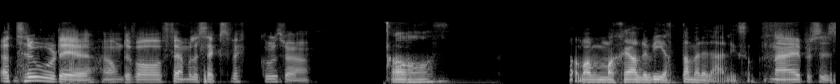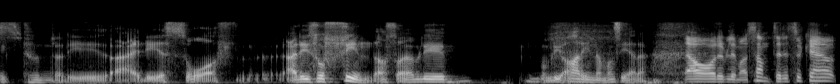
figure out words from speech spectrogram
Jag tror det, om det var fem eller sex veckor tror jag. Ja. man, man kan ju aldrig veta med det där liksom. Nej, precis. 100, det, är, nej, det är så, nej, det är så synd alltså. Jag blir, man blir arg när man ser det. Ja, det blir man. Samtidigt så kan jag...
